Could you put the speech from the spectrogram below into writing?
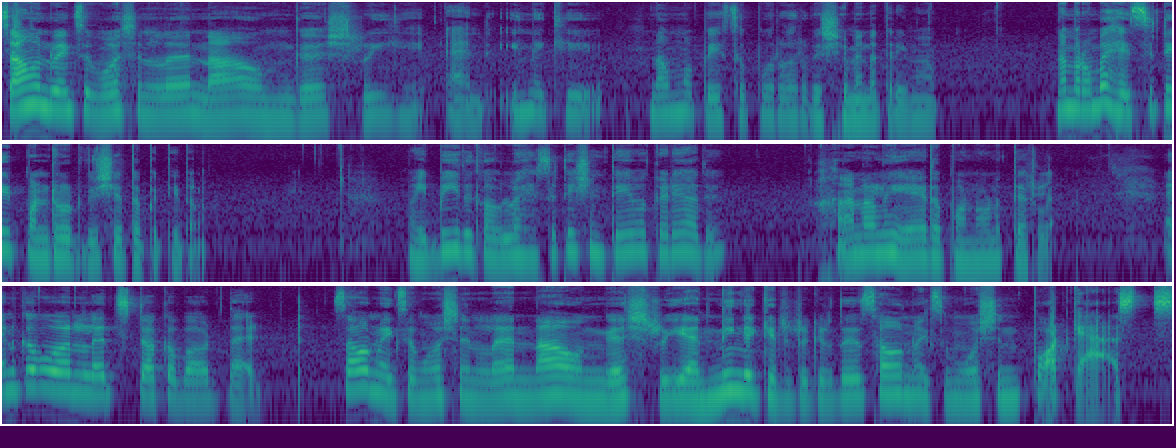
சவுண்ட் வேக்ஸ் எமோஷனில் நான் உங்கள் ஸ்ரீ. அண்ட் இன்றைக்கி நம்ம பேச போகிற ஒரு விஷயம் என்ன தெரியுமா? நம்ம ரொம்ப ஹெசிடேட் பண்ணுற ஒரு விஷயத்தை பற்றி தான் மைட்பி இதுக்கு அவ்வளோ ஹெசிடேஷன் தேவை கிடையாது. ஆனாலும் ஏன் இதை பண்ணோன்னு தெரில எனக்கு one let's talk about that sound makes எமோஷனில் நான் உங்கள் ஸ்ரீ. அண்ட் நீங்கள் கேட்டுட்ருக்கிறது sound makes emotion podcasts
